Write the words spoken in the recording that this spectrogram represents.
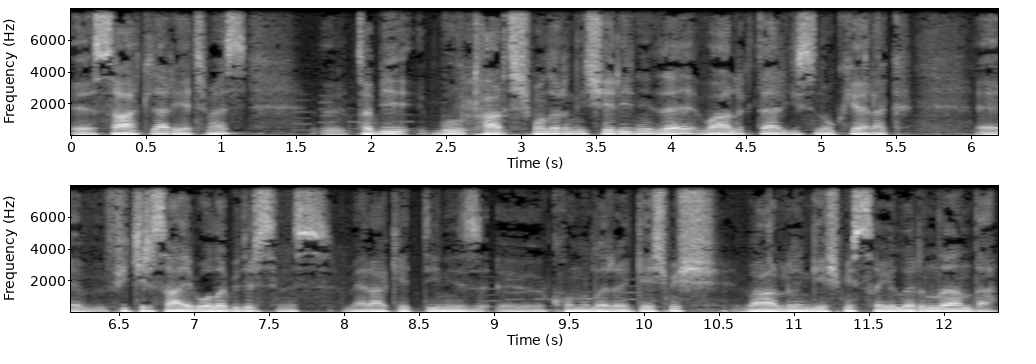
e, saatler yetmez. E, tabii bu tartışmaların içeriğini de Varlık Dergisi'ni okuyarak fikir sahibi olabilirsiniz. Merak ettiğiniz konuları geçmiş, varlığın geçmiş sayılarından da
